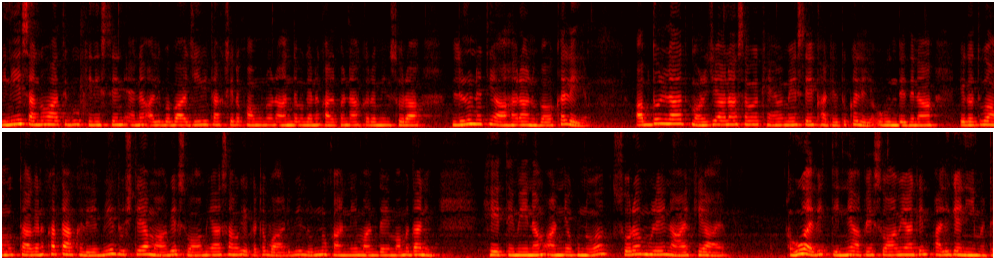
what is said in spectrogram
ඉනියේ සඟවා තිබූ කිනිස්සෙන් ඇන අලිබබා ජීවිතක්ෂයට පමුණුවන අන්දම ගැන කල්පනා කරමින් සොරා ලුණු නැති ආහාර අනුභව කළේය. අබ්දුල්ලාත් මොර්ජියානා සමග කෑම මේසේ කටයුතු කළේ. ඔවුන් දෙදෙනා එකතුව අමුත්තා ගැන කතා කළේ. මේ දුෂ්ටයා මාගේ ස්වාමියා සමග එකට වාඩි වී ලුණු කන්නේ මන්දයි මම දනිමි. හේතෙමේ නම් අන්‍යකු නොව සොර මුලේ නායකයාය. ඔහු ඇවිත් ඉන්නේ අපේ ස්වාමියාගෙන් පලි ගැනීමට.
